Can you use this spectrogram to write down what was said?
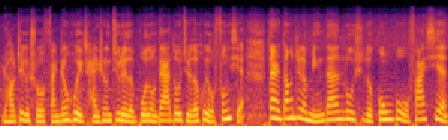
然后这个时候反正会产生剧烈的波动，大家都觉得会有风险。但是当这个名单陆续的公布，发现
